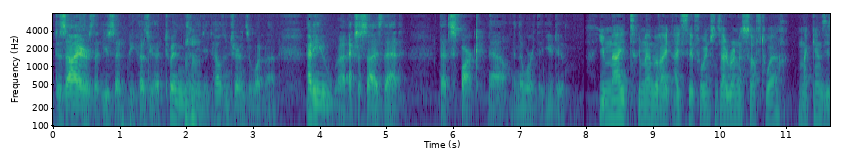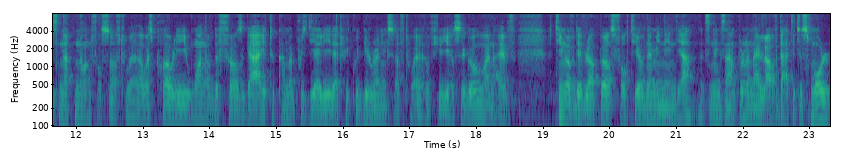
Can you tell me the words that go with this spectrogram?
desires that you said because you had twins mm-hmm. and you did health insurance and whatnot, how do you uh, exercise that that spark now in the work that you do? You might remember I, I say, for instance, I run a software. McKinsey is not known for software. I was probably one of the first guy to come up with the idea that we could be running software a few years ago. And I have a team of developers, 40 of them in India. That's an example, and I love that. It's a small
